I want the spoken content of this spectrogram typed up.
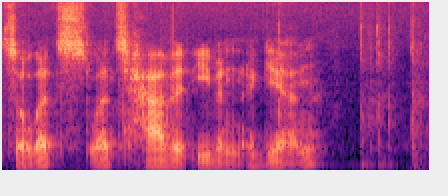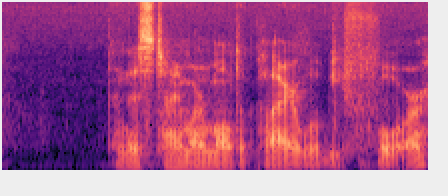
So let's let's have it even again. And this time our multiplier will be 4.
